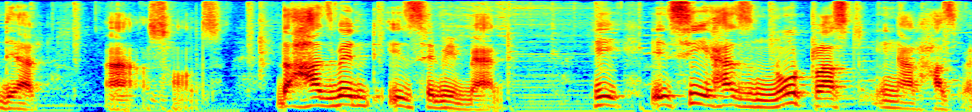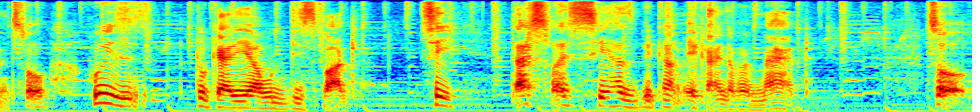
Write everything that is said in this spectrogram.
their uh, sons. The husband is semi-mad. He, she has no trust in her husband. So who is to carry out this burden? See, that's why she has become a kind of a mad. So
